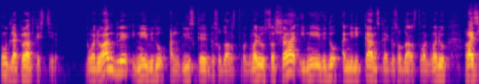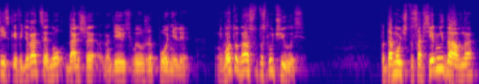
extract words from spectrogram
Ну, для краткости, Говорю Англия, имею в виду английское государство. Говорю США, имею в виду американское государство. Говорю Российская Федерация, ну, дальше, надеюсь, вы уже поняли. И вот у нас что-то случилось. Потому что совсем недавно,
